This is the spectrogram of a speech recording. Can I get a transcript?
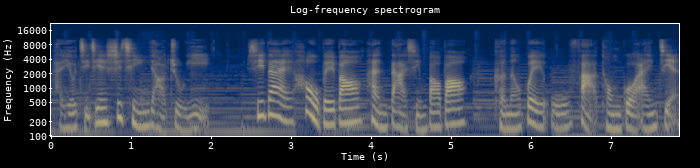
还有几件事情要注意：携带厚背包和大型包包可能会无法通过安检。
